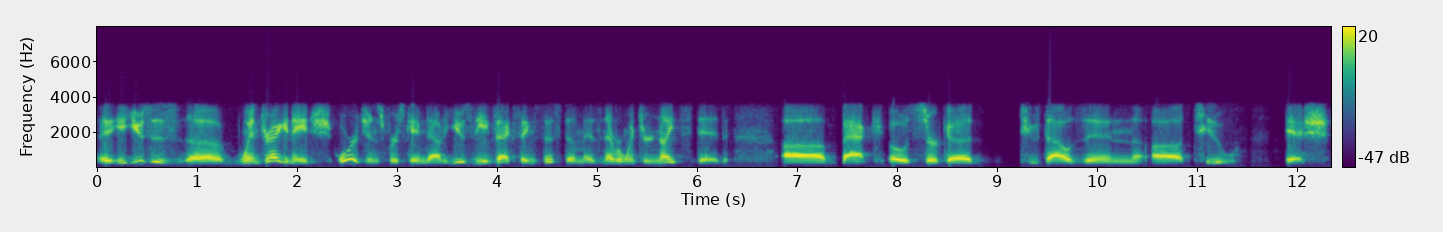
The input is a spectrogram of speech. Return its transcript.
It, it uses uh, when Dragon Age Origins first came down. It used the exact same system as Neverwinter Nights did uh, back oh circa 2002 ish.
